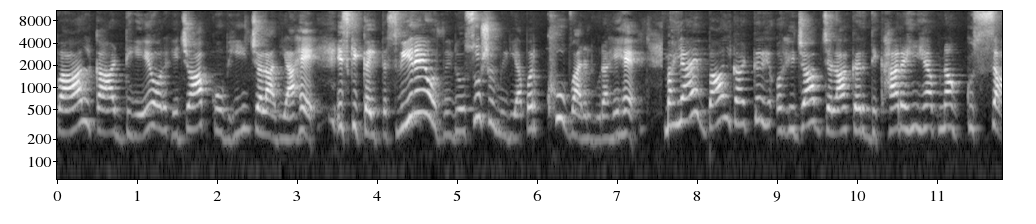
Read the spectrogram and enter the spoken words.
बाल काट दिए और हिजाब को भी जला दिया है। इसकी कई तस्वीरें और वीडियो सोशल मीडिया पर खूब वायरल हो रहे हैं। महिलाएँ बाल काटकर और हिजाब जलाकर दिखा रही हैं अपना गुस्सा।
